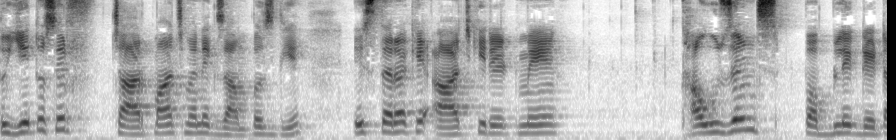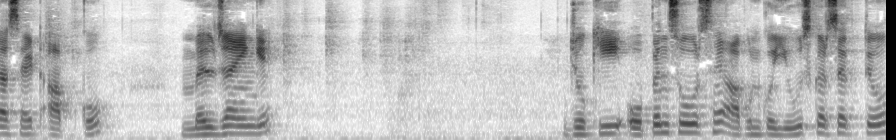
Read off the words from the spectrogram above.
तो ये तो सिर्फ़ चार पाँच मैंने एग्जांपल्स दिए। इस तरह के आज की डेट में थाउजेंड्स पब्लिक डेटा सेट आपको मिल जाएँगे, जो कि ओपन सोर्स हैं, आप उनको यूज़ कर सकते हो।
